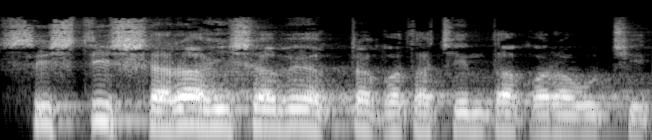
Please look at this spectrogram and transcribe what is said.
সৃষ্টির সেরা হিসাবে একটা কথা চিন্তা করা উচিত।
